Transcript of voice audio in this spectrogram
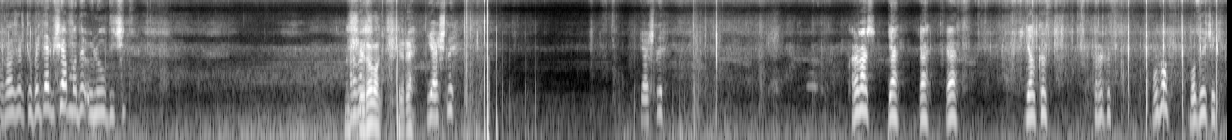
Arkadaşlar köpekler bir şey yapmadı ölü olduğu için. Dişlere bak dişlere. Yaşlı. Yaşlı. Karabaş gel, gel, gel. Gel kız. Kara kız. Bozo. Bozoyu çek.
